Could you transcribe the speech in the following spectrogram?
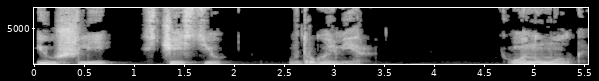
и ушли с честью в другой мир. Он умолк.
